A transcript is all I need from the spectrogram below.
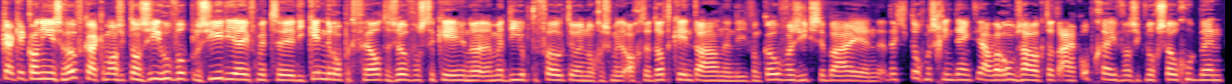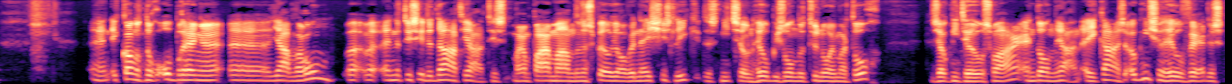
Kijk, ik kan niet in zijn hoofd kijken, maar als ik dan zie hoeveel plezier die heeft met uh, die kinderen op het veld, de zoveelste keer, en uh, met die op de foto en nog eens met achter dat kind aan en die van Kovacic erbij. En dat je toch misschien denkt, ja, waarom zou ik dat eigenlijk opgeven als ik nog zo goed ben? En ik kan het nog opbrengen, uh, ja, waarom? en het is inderdaad, ja, het is maar een paar maanden, dan speel je alweer Nations League. Is niet zo'n heel bijzonder toernooi, maar toch. Is ook niet heel zwaar. En dan, ja, een EK is ook niet zo heel ver, dus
